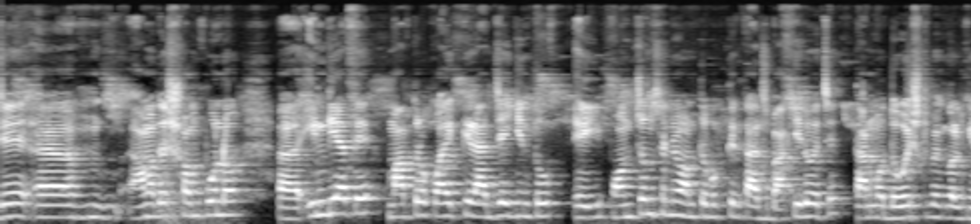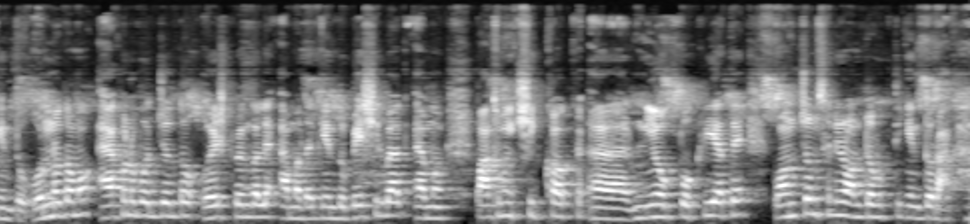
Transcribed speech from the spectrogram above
যে আমাদের সম্পূর্ণ ইন্ডিয়াতে মাত্র কয়েকটি রাজ্যেই কিন্তু এই পঞ্চম শ্রেণির অন্তর্ভুক্তির কাজ বাকি রয়েছে। তার মধ্যে ওয়েস্ট বেঙ্গল কিন্তু অন্যতম। এখনও পর্যন্ত ওয়েস্ট বেঙ্গলে আমাদের কিন্তু বেশিরভাগ এমন প্রাথমিক শিক্ষক নিয়োগ প্রক্রিয়াতে পঞ্চম শ্রেণির অন্তর্ভুক্তি কিন্তু রাখা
